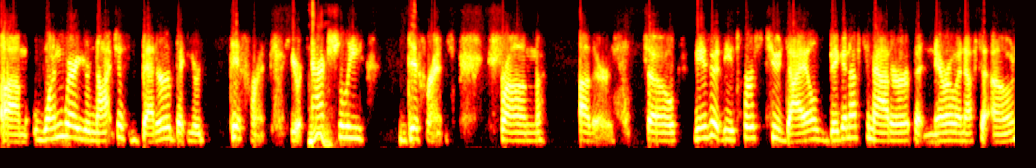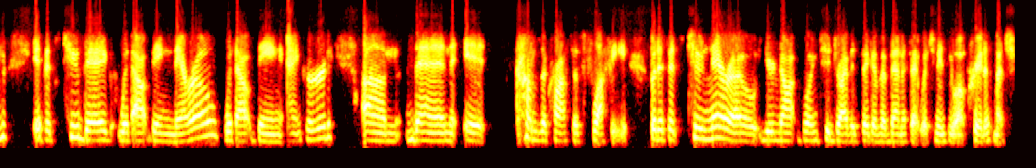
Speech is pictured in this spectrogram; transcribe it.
um, one where you're not just better, but you're different. You're Hmm. actually different from others. So these are these first two dials, big enough to matter, but narrow enough to own. If it's too big without being narrow, without being anchored, um, then it comes across as fluffy. But if it's too narrow, you're not going to drive as big of a benefit, which means you won't create as much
